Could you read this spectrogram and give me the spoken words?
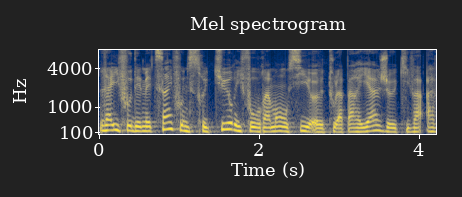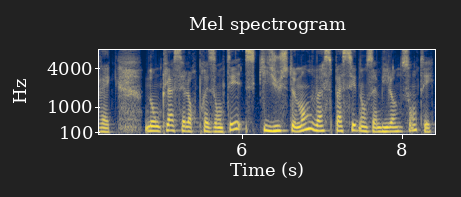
Là, il faut des médecins, il faut une structure, il faut vraiment aussi tout l'appareillage qui va avec. Donc là, c'est leur présenter ce qui justement va se passer dans un bilan de santé,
